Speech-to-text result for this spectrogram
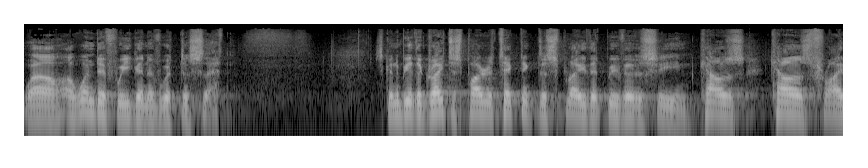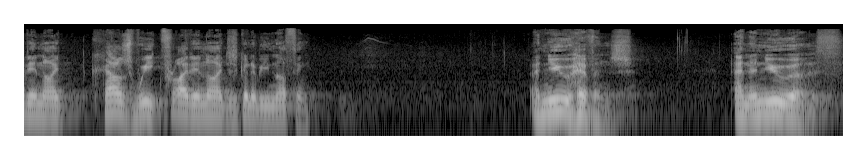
Wow, I wonder if we're going to witness that. It's going to be the greatest pyrotechnic display that we've ever seen. Cowes, Cowes Friday night, Cowes Week Friday night is going to be nothing. A new heavens and a new earth.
